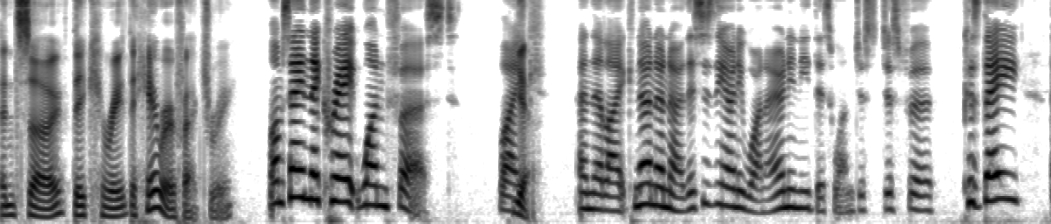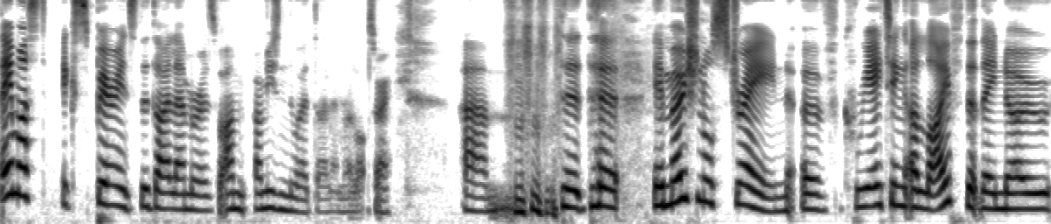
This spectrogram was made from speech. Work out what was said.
And so they create the Hero Factory. Well, I'm saying they create one first, like, Yeah. and they're like, no, no, no, this is the only one. I only need this one, just, just for, because they, they must experience the dilemma as well. I'm, I'm using the word dilemma a lot. Sorry. Um, the the emotional strain of creating a life that they know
